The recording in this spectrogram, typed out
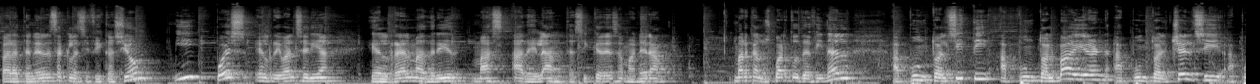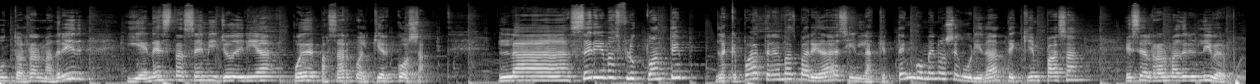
para tener esa clasificación y pues el rival sería el Real Madrid más adelante, así que de esa manera marcan los cuartos de final apunto al City, apunto al Bayern, apunto al Chelsea, apunto al Real Madrid y en esta semi yo diría puede pasar cualquier cosa. La serie más fluctuante, la que pueda tener más variedades y en la que tengo menos seguridad de quién pasa es el Real Madrid-Liverpool,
